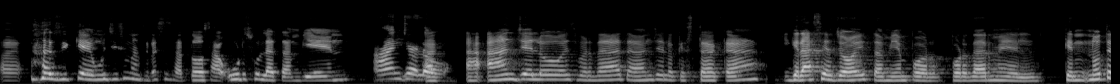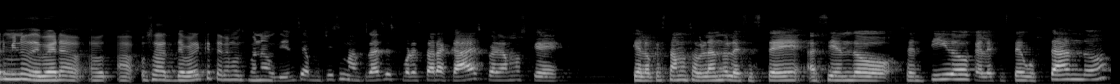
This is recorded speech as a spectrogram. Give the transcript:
Uh, así que muchísimas gracias a todos. A Úrsula también. Ángelo. A, a Ángelo, es verdad, a Ángelo que está acá. Y gracias, Joy, también por, por darme el... que no termino de ver, a, a, a, o sea, de verdad que tenemos buena audiencia. Muchísimas gracias por estar acá. Esperamos que, que lo que estamos hablando les esté haciendo sentido, que les esté gustando.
